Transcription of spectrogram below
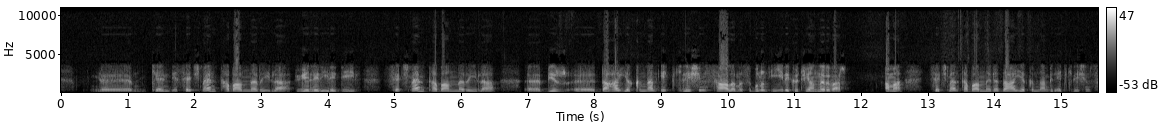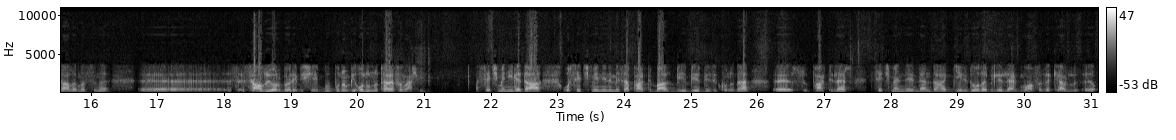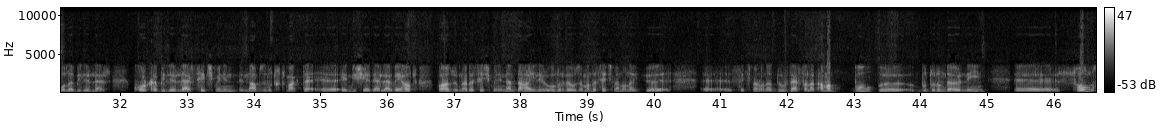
e, kendi seçmen tabanlarıyla, üyeleriyle değil, seçmen tabanlarıyla e, bir e, daha yakından etkileşim sağlaması. Bunun iyi ve kötü yanları var. Ama seçmen tabanlarıyla daha yakından bir etkileşim sağlamasını e, sağlıyor böyle bir şey. Bu bunun bir olumlu tarafı var. Seçmeniyle daha o seçmeninin mesela parti bir, bir dizi konuda e, partiler seçmenlerinden daha geride olabilirler, muhafazakar e, olabilirler, korkabilirler, seçmenin nabzını tutmakta e, endişe ederler veyahut bazı durumlarda seçmeninden daha ileri olur ve o zaman da seçmen ona e, e, seçmen ona dur der falan. Ama bu e, bu durumda örneğin e, sol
